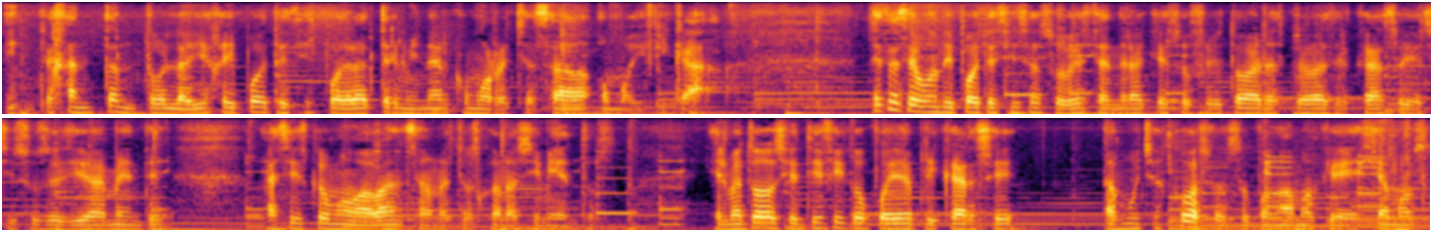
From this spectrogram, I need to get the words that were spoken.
encajan tanto, la vieja hipótesis podrá terminar como rechazada o modificada. Esta segunda hipótesis a su vez tendrá que sufrir todas las pruebas del caso y así sucesivamente, así es como avanzan nuestros conocimientos. El método científico puede aplicarse a muchas cosas, supongamos que deseamos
